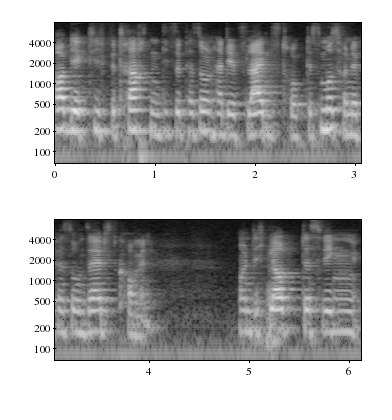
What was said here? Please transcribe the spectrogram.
objektiv betrachten, diese Person hat jetzt Leidensdruck. Das muss von der Person selbst kommen. Und ich glaube deswegen,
